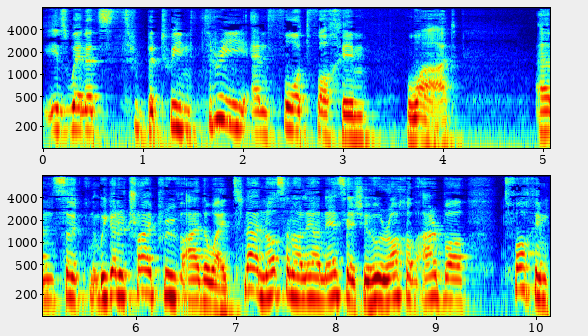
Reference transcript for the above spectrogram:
is when it's th- between three and four tvachim wide. Um, so we're going to try prove either way. Tna nosan arba tvachim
